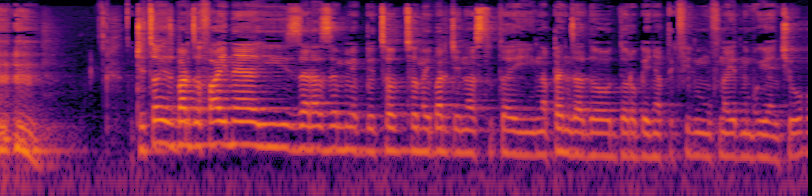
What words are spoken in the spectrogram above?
Czy co jest bardzo fajne i zarazem jakby co, co najbardziej nas tutaj napędza do, do robienia tych filmów na jednym ujęciu,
